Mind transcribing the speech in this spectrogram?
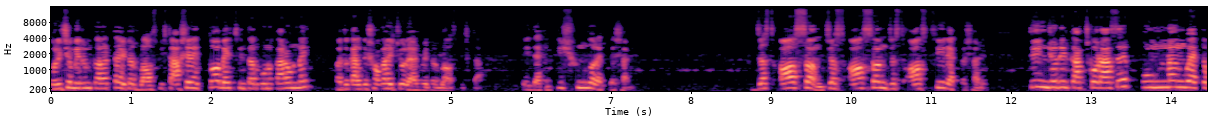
করিচে মেরুন কালারটা এটার ব্লাউজ পিসটা আসেনি, তবে চিন্তার কোনো কারণ নেই, হয়তো কালকে সকালে চলে আসবে এটার ব্লাউজ পিসটা এই দেখেন কি সুন্দর একটা sari. Just awesome just awesome just অস্থির একটা শাড়ি। তিন জরির কাজ করা আছে। পূর্ণাঙ্গ একটা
